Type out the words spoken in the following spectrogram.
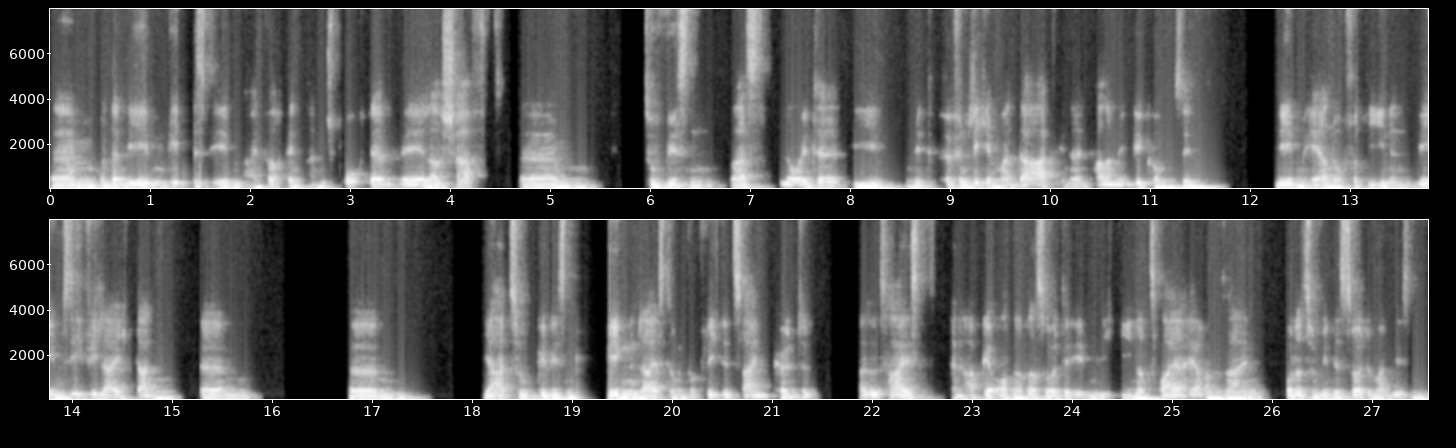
Ähm, und daneben gibt es eben einfach den Anspruch der Wählerschaft, ähm, zu wissen, was Leute, die mit öffentlichem Mandat in ein Parlament gekommen sind, nebenher noch verdienen, wem sie vielleicht dann ähm, ähm, ja zu gewissen Gegenleistungen verpflichtet sein könnten. Also das heißt, ein Abgeordneter sollte eben nicht Diener zweier Herren sein oder zumindest sollte man wissen,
